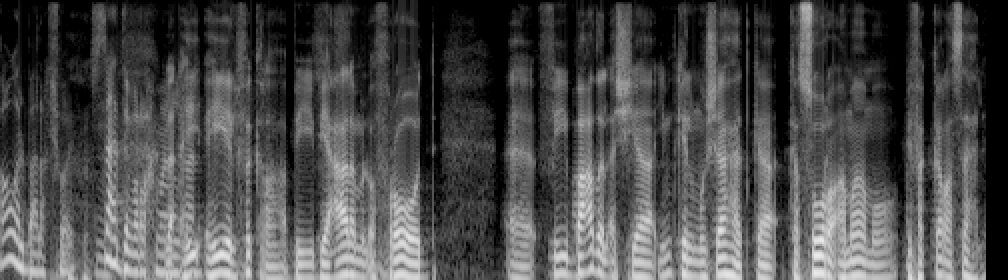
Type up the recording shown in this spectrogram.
طول بالك شوي. استهدي بالرحمن لا هي. هي الفكرة بعالم ال off-road آه، في بعض الأشياء يمكن المشاهد كصورة أمامه بفكرها سهلة.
